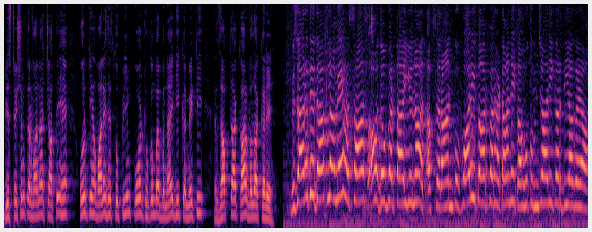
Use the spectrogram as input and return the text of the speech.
رجسٹریشن کروانا چاہتے ہیں، ان کے حوالے سے سپریم کورٹ کے حکم میں بنائی گئی کمیٹی ضابطہ کار وضع کرے۔ وزارت داخلہ میں حساس عہدوں پر تعینات، افسران کو فوری طور پر ہٹانے کا حکم جاری کر دیا گیا۔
